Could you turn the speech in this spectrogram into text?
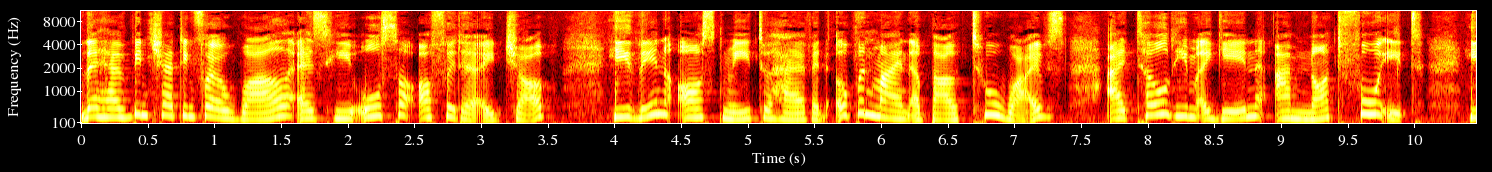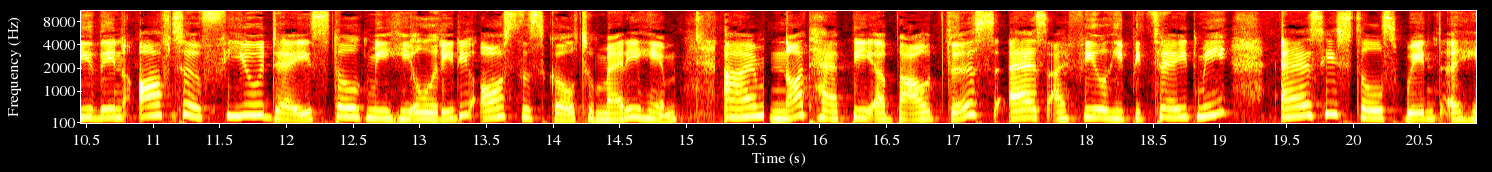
They have been chatting for a while as he also offered her a job. He then asked me to have an open mind about two wives. I told him again I'm not for it. He then, after a few days, told me he already asked this girl to marry him. I'm not happy about this as I feel he betrayed me as he still went ahead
